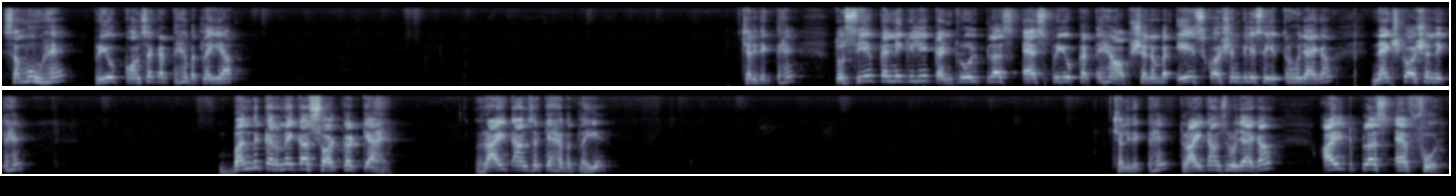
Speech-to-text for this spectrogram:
समूह है? प्रयोग कौन सा करते हैं, बताइए आप। चलिए देखते हैं। तो सेव करने के लिए कंट्रोल प्लस एस प्रयोग करते हैं ऑप्शन नंबर ए इस क्वेश्चन के लिए सही उत्तर हो जाएगा। नेक्स्ट क्वेश्चन देखते हैं। बंद करने का शॉर्टकट क्या है? राइट right आंसर क्या है, बताइए। चलिए देखते हैं। तो राइट आंसर हो जाएगा alt plus F four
